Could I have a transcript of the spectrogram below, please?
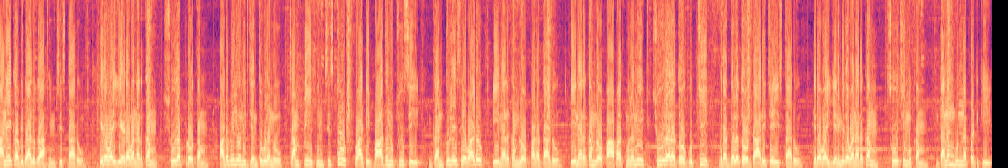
అనేక విధాలుగా హింసిస్తారు. ఇరవై ఏడవ నరకం శూలప్రోతం. అడవిలోని జంతువులను చంపి హింసిస్తూ వాటి బాధను చూసి గంతులేసేవాడు ఈ నరకంలో పడతాడు. ఈ నరకంలో పాపాత్ములని శూలలతో గుచ్చి గ్రద్దలతో దాడి చేయిస్తారు. ఇరవై ఎనిమిదవ నరకం సూచిముఖం. ధనం ఉన్నప్పటికీ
